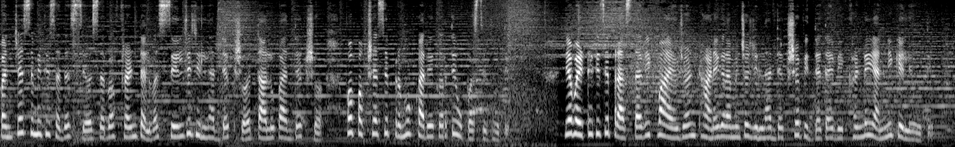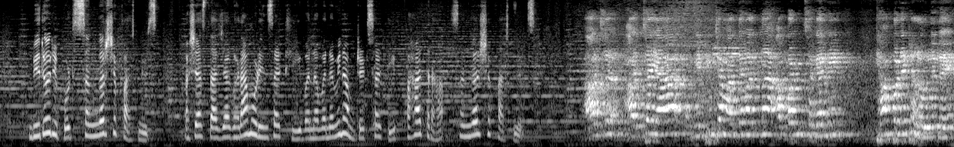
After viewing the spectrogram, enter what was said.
पंचायत समिती सदस्य सर्व फ्रंटल व सेलचे जिल्हाध्यक्ष तालुका अध्यक्ष व पक्षाचे प्रमुख कार्यकर्ते उपस्थित होते. या बैठकीचे प्रास्ताविक व आयोजन ठाणे ग्रामीणच्या जिल्हाध्यक्ष विद्याताई वेखंडे यांनी केले होते. Bureau report Sangharsh fast news. अशाच ताज्या घडामोडींसाठी व नवनवीन अपडेटसाठी पाहत राहा संघर्ष फास्ट न्यूज. आज आजच्या या मीटिंगच्या माध्यमातून आपण सगळ्यांनी ठामपणे ठरवलेलं आहे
